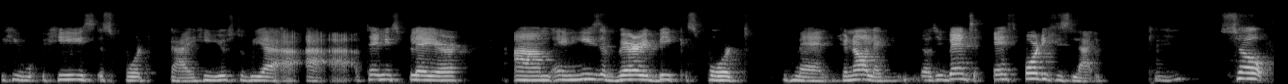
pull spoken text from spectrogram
he he's a sport guy he used to be a, a, a tennis player um, and he's a very big sport man, you know, like those events, sport is his life. Mm-hmm. So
